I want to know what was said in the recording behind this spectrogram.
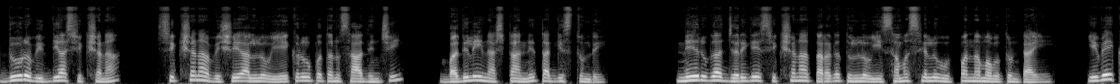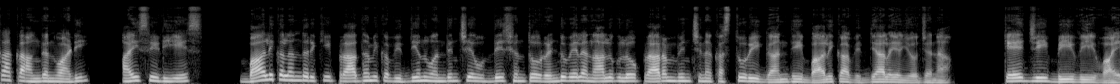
దూర విద్యా శిక్షణ శిక్షణ విషయాల్లో ఏకరూపతను సాధించి బదిలీ నష్టాన్ని తగ్గిస్తుంది. నేరుగా జరిగే శిక్షణా తరగతుల్లో ఈ సమస్యలు ఉత్పన్నమవుతుంటాయి. ఇవే కాక అంగన్వాడీ ఐసిడిఎస్ బాలికలందరికీ ప్రాథమిక విద్యను అందించే ఉద్దేశంతో రెండువేల నాలుగులో ప్రారంభించిన కస్తూరి గాంధీ బాలికా విద్యాలయ యోజన కేజీబీవీవై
